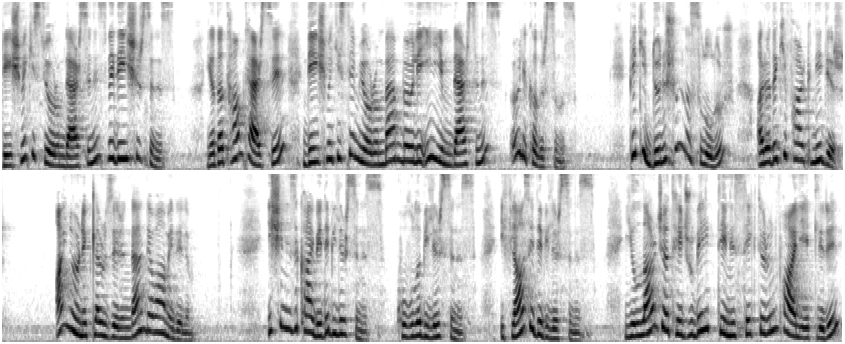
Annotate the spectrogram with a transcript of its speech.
değişmek istiyorum dersiniz ve değişirsiniz. Ya da tam tersi değişmek istemiyorum ben böyle iyiyim dersiniz öyle kalırsınız. Peki dönüşüm nasıl olur? Aradaki fark nedir? Aynı örnekler üzerinden devam edelim. İşinizi kaybedebilirsiniz, kovulabilirsiniz, iflas edebilirsiniz. Yıllarca tecrübe ettiğiniz sektörün faaliyetleri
